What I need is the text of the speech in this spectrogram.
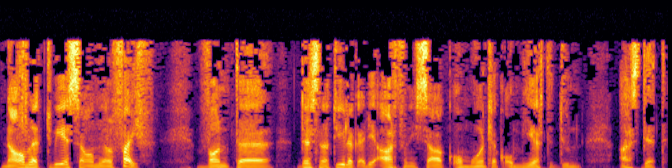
naamlik 2 Samuel 5, want uh, dis natuurlik uit die aard van die saak onmoontlik om meer te doen as dit.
